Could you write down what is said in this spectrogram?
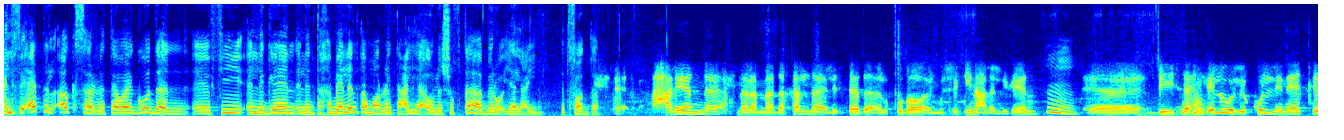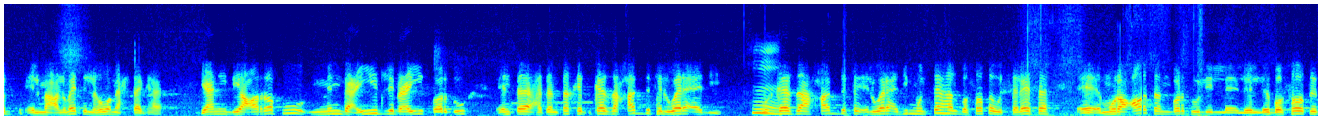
الفئات الأكثر تواجدا آه، في اللجان الانتخابية اللي أنت مريت عليها أو اللي شفتها برؤية العين. اتفضل. حاليا إحنا لما دخلنا للساده القضاء المشرفين على اللجان. آه، بيسهلوا لكل ناخب المعلومات اللي هو محتاجها. يعني بيعرفوا من بعيد لبعيد برضو أنت هتنتخب كذا حد في الورقة دي. وكذا حد في الورقة دي بمنتهى البساطة والسلاسة آه، مراعاة برضو لبساطه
